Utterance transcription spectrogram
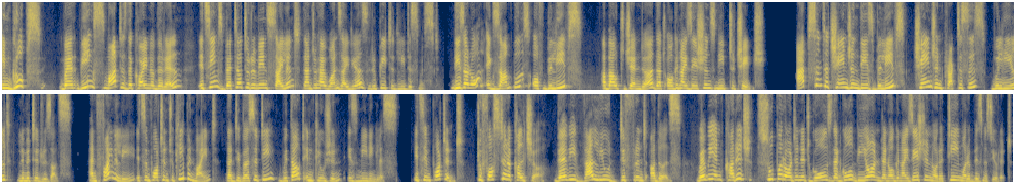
In groups, where being smart is the coin of the realm, it seems better to remain silent than to have one's ideas repeatedly dismissed. These are all examples of beliefs about gender that organizations need to change. Absent a change in these beliefs, change in practices will yield limited results. And finally, it's important to keep in mind that diversity without inclusion is meaningless. It's important to foster a culture where we value different others, where we encourage superordinate goals that go beyond an organization or a team or a business unit.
